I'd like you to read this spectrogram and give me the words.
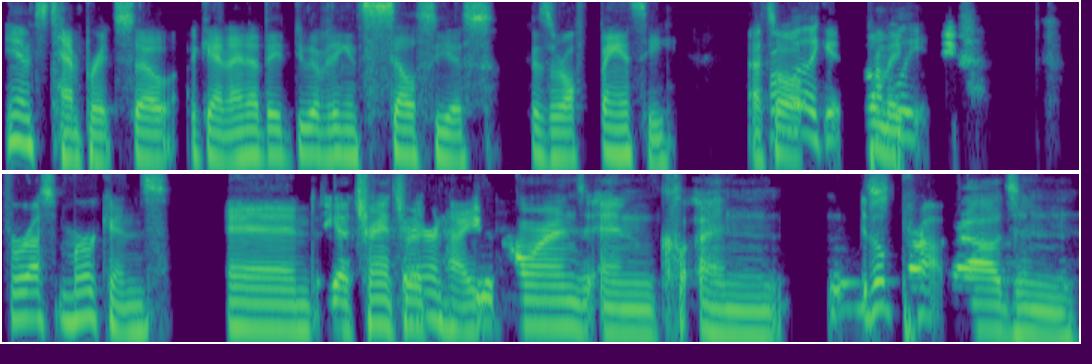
you know it's temperate. So again, I know they do everything in Celsius because they're all fancy. that's probably all? like it probably for us Merkins and you got to transfer Fahrenheit. unicorns and and It'll pro- clouds and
